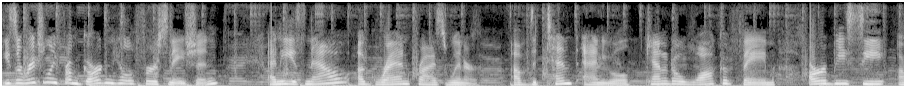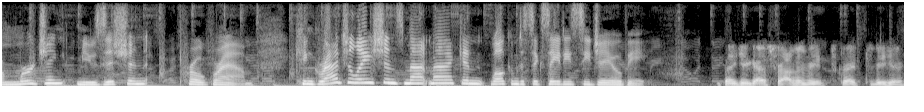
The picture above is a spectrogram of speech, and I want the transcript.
He's originally from Garden Hill First Nation, and he is now a grand prize winner of the 10th annual Canada Walk of Fame RBC Emerging Musician Program. Congratulations, Mattmac, and welcome to 680 CJOB. Thank you guys for having me. It's great to be here.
